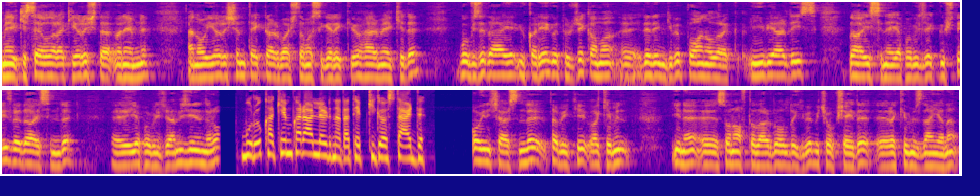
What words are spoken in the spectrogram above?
mevkisel olarak yarış da önemli. Yani o yarışın tekrar başlaması gerekiyor her mevkide. Bu bizi daha yukarıya götürecek ama e, dediğim gibi puan olarak iyi bir yerdeyiz. Daha iyisine yapabilecek güçteyiz ve daha iyisini de e, yapabileceğimiz inanıyorum. Buruk hakem kararlarına da tepki gösterdi. Oyun içerisinde tabii ki hakemin yine e, son haftalarda olduğu gibi birçok şeyde e, rakibimizden yana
